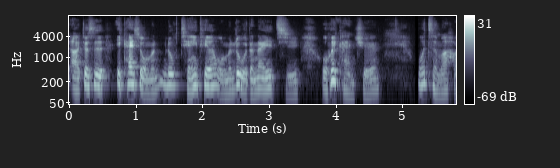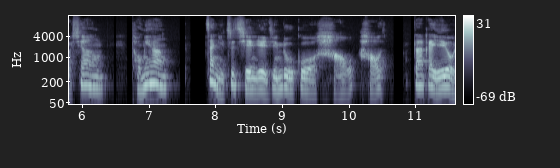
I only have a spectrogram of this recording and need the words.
啊，就是一开始我们录前一天我们录的那一集，我会感觉我怎么好像同样在你之前也已经录过好好大概也有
